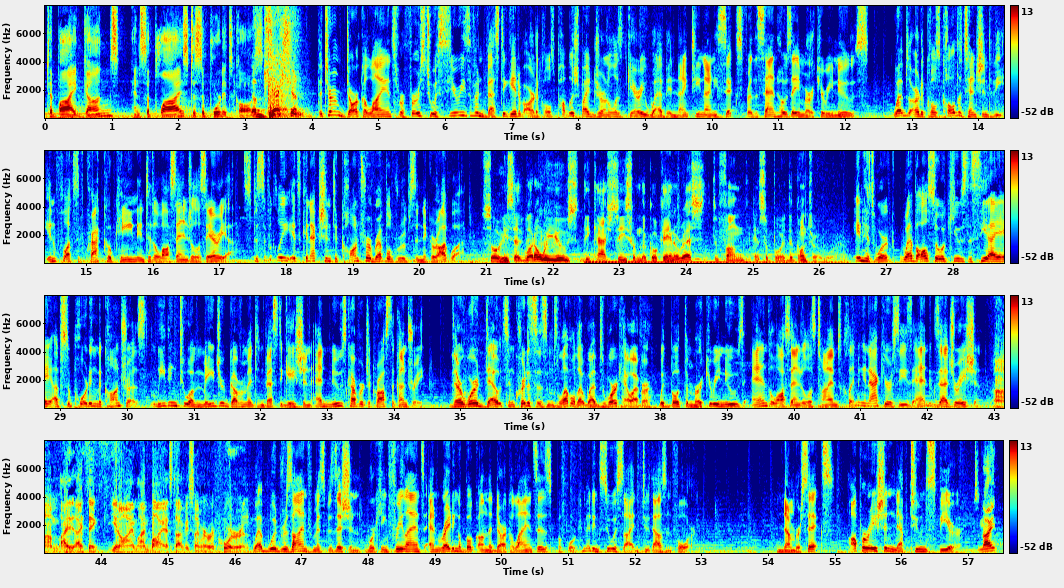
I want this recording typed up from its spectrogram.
to buy guns and supplies to support its cause? Objection! The term Dark Alliance refers to a series of investigative articles published by journalist Gary Webb in 1996 for the San Jose Mercury News. Webb's articles called attention to the influx of crack cocaine into the Los Angeles area, specifically its connection to Contra rebel groups in Nicaragua. So he said, why don't we use the cash seized from the cocaine arrest to fund and support the Contra war? In his work, Webb also accused the CIA of supporting the Contras, leading to a major government investigation and news coverage across the country. There were doubts and criticisms leveled at Webb's work, however, with both the Mercury News and the Los Angeles Times claiming inaccuracies and exaggeration. Um, I, I, think, you know, I'm, I'm, biased, obviously, I'm a reporter. And Webb would resign from his position, working freelance and writing a book on the Dark Alliances before committing suicide in 2004. Number 6. Operation Neptune Spear. Tonight,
